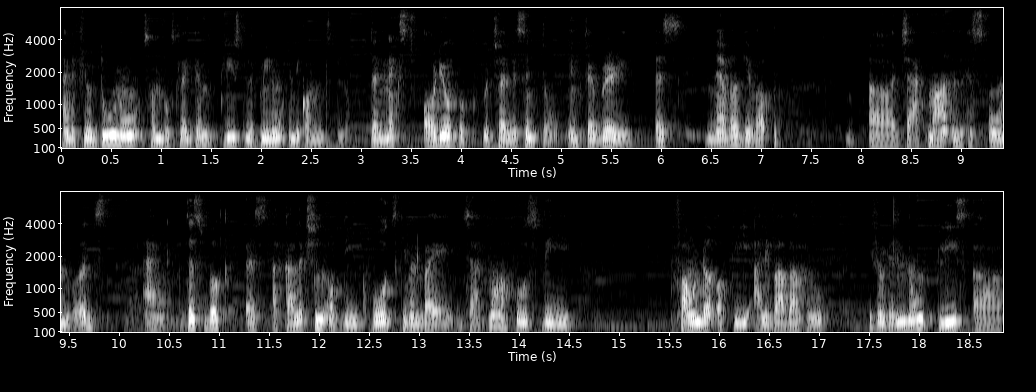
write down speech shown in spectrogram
And if you do know some books like them please let me know in the comments below. The next audiobook which i listened to in february is never give up uh, jack ma in his own words. And this book is a collection of the quotes given by jack ma who's the founder of the alibaba group. If you didn't know please uh,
